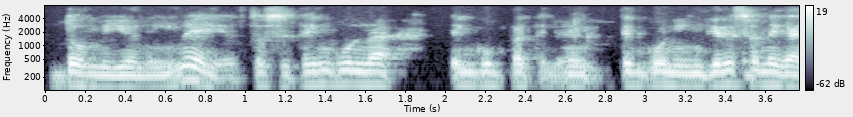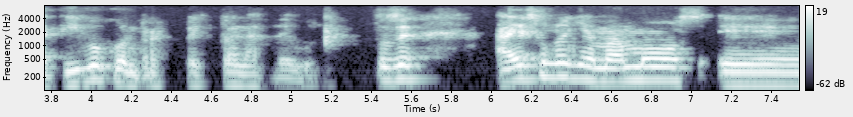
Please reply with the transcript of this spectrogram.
2 millones y medio, entonces tengo, una, tengo, un, tengo un ingreso negativo con respecto a las deudas. Entonces, a eso nos llamamos, eh,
